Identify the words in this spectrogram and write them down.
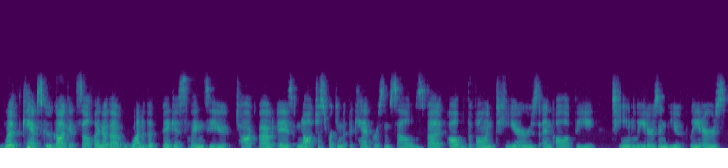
With Camp Scugog itself, I know that one of the biggest things that you talk about is not just working with the campers themselves, but all of the volunteers and all of the team leaders and youth leaders.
